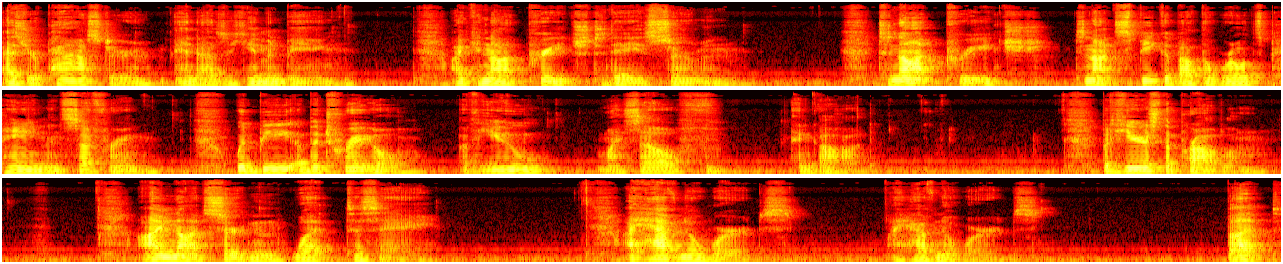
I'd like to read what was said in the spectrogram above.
as your pastor and as a human being, I cannot preach today's sermon. To not preach, to not speak about the world's pain and suffering, would be a betrayal of you, myself, and God. But here's the problem I'm not certain what to say. I have no words. I have no words. But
